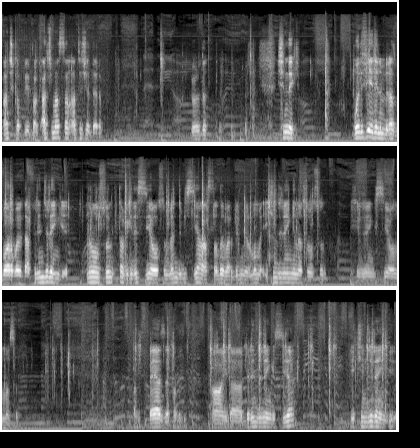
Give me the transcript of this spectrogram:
Aç kapıyı bak açmazsan ateş ederim. Gördün. Şimdi modifiye edelim biraz bu arabayı da. Birinci rengi ne olsun? Tabii ki de siyah olsun. Bende bir siyah hastalığı var bilmiyorum ama ikinci rengi nasıl olsun? İkinci rengi siyah olmasın. Tamam, beyaz yapalım. Hayda. Birinci rengi siyah. İkinci rengi.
